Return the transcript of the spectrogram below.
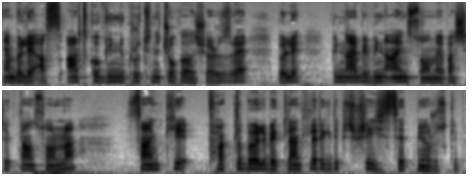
Yani böyle artık o günlük rutine çok alışıyoruz ve böyle günler birbirinin aynısı olmaya başladıktan sonra sanki farklı böyle beklentilere gidip hiçbir şey hissetmiyoruz gibi.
